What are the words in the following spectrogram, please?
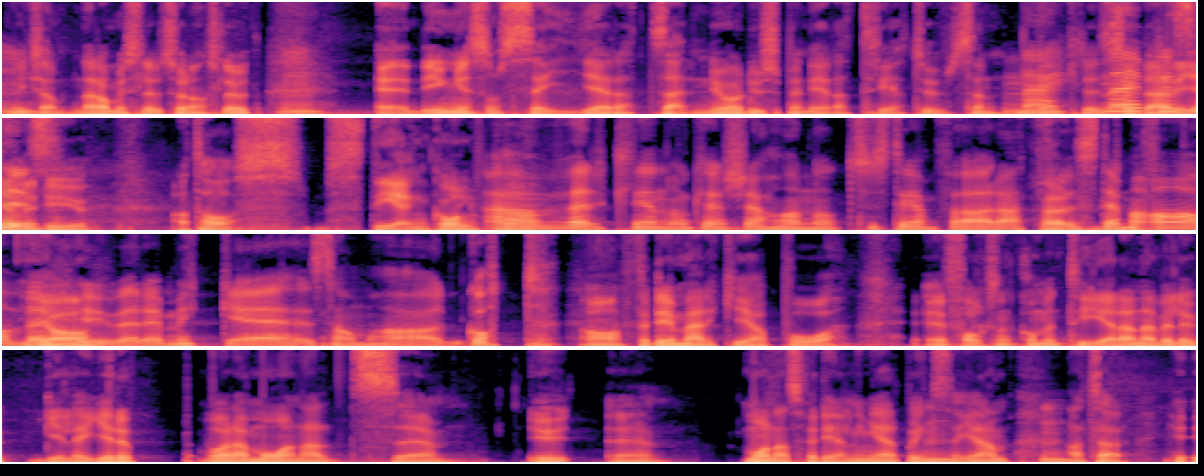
Mm. liksom. när de är slut så är de slut. Mm. Eh, Det är ingen som säger att så här, nu har du spenderat 3000 Nej, kredit. nej, så där precis. gäller det ju att ha stenkoll på. Ja, verkligen. Och kanske ha något system för att För- stämma av Ja. hur mycket som har gått. Ja, för det märker jag på eh, folk som kommenterar när vi lä- lägger upp våra månads, eh, u- eh, månadsfördelningar på Mm. Instagram. Mm. Att så här, hur,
